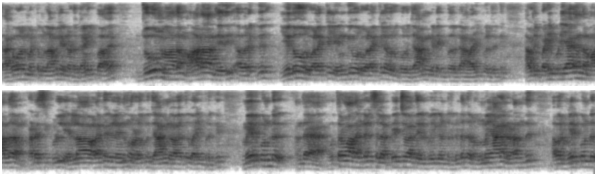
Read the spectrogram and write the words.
தகவல் மட்டுமில்லாமல் என்னோட கணிப்பாக ஜூன் மாதம் ஆறாம் தேதி அவருக்கு ஏதோ ஒரு வழக்கில் எங்கேயோ ஒரு வழக்கில் அவருக்கு ஒரு ஜாமீன் கிடைப்பதற்கான வாய்ப்புகள் இருக்கு. அப்படி படிப்படியாக இந்த மாதம் கடைசிக்குள் எல்லா வழக்குகளிலிருந்தும் ஓரளவுக்கு ஜாமீன் வாங்கிறது வாய்ப்பு இருக்கு. மேற்கொண்டு அந்த உத்தரவாதங்கள் சில பேச்சுவார்த்தைகள் போய் கொண்டிருக்கின்றது உண்மையாக நடந்து அவர் மேற்கொண்டு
